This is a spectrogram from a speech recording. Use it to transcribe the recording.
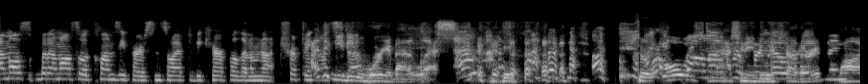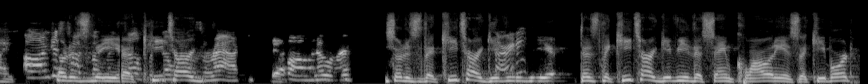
I'm also, but I'm also a clumsy person, so I have to be careful that I'm not tripping. I think you need to worry about it less. So- We're could always fall over smashing for into no each other. It's reason. fine. Oh, I'm just So talking does about the, uh, myself when no keytar- one around, Yeah. falling over. So does the guitar give Sorry? you the does the guitar give you the same quality as the keyboard?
